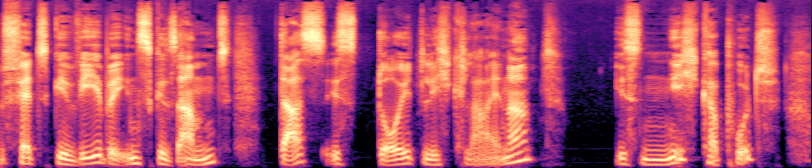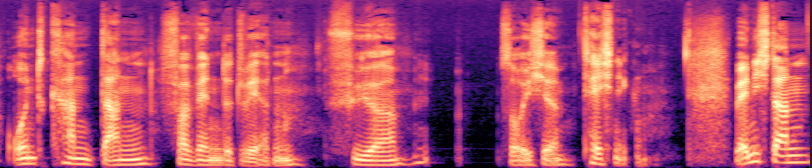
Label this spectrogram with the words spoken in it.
Fettgewebe insgesamt, das ist deutlich kleiner, ist nicht kaputt und kann dann verwendet werden für solche Techniken. Wenn ich dann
